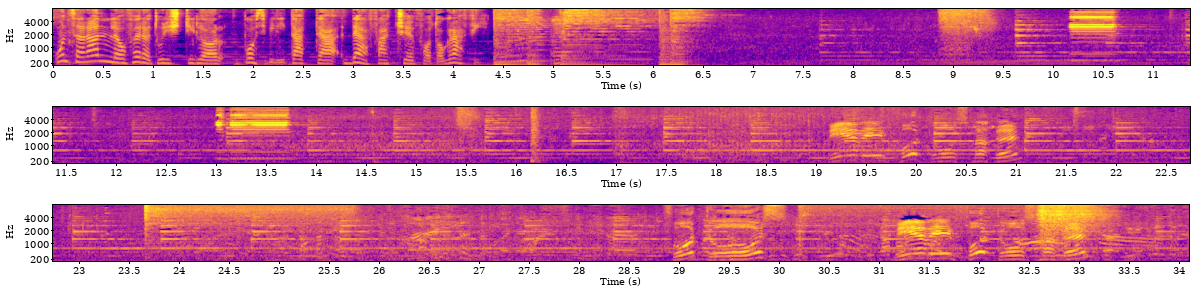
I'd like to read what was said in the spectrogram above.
Un țăran le oferă turiștilor posibilitatea de a face fotografii. Fotos? Wer will Fotos machen?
